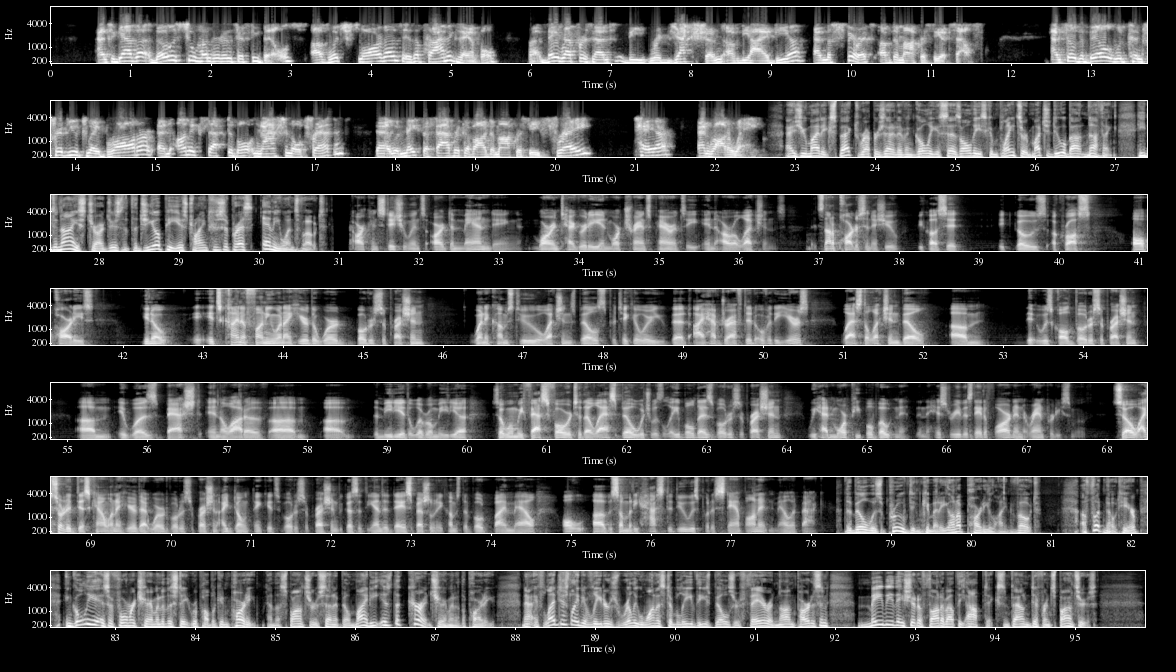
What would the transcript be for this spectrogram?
And together, those 250 bills, of which Florida's is a prime example, uh, they represent the rejection of the idea and the spirit of democracy itself. And so the bill would contribute to a broader and unacceptable national trend that would make the fabric of our democracy fray, tear, and rot away. As you might expect, Representative Ingoglia says all these complaints are much ado about nothing. He denies charges that the GOP is trying to suppress anyone's vote. Our constituents are demanding more integrity and more transparency in our elections. It's not a partisan issue because it it goes across all parties. You know, it's kind of funny when I hear the word voter suppression when it comes to elections bills, particularly that I have drafted over the years. Last election bill, um, it was called voter suppression. Um, it was bashed in a lot of um, uh, the media, the liberal media. So when we fast forward to the last bill, which was labeled as voter suppression, we had more people vote in, in the history of the state of Florida, and it ran pretty smooth. So I sort of discount when I hear that word voter suppression. I don't think it's voter suppression because at the end of the day, especially when it comes to vote by mail, all uh, somebody has to do is put a stamp on it and mail it back. The bill was approved in committee on a party line vote. A footnote here Ingoglia is a former chairman of the state Republican Party, and the sponsor of Senate Bill 90 is the current chairman of the party. Now, if legislative leaders really want us to believe these bills are fair and nonpartisan, maybe they should have thought about the optics and found different sponsors.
